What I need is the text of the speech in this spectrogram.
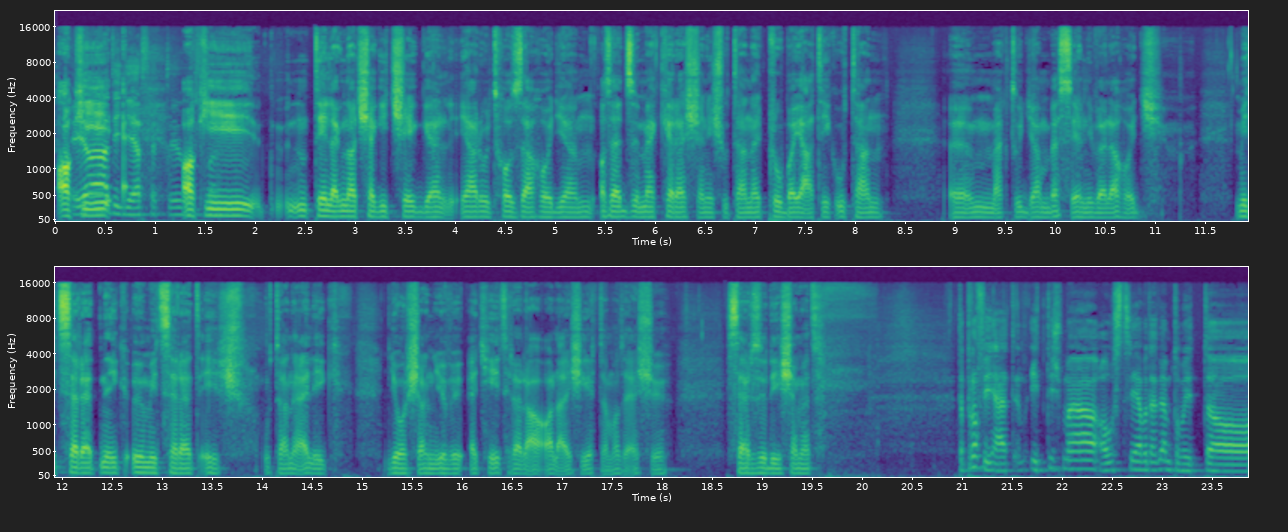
aki, ja, hát érthető, aki tényleg nagy segítséggel járult hozzá, hogy az edző megkeressen, és utána egy próbajáték után meg tudjam beszélni vele, hogy mit szeretnék, ő mit szeret, és utána elég gyorsan jövő egy hétre rá alá is írtam az első szerződésemet. De profi hát itt is már Ausztriában, tehát nem tudom, itt a,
